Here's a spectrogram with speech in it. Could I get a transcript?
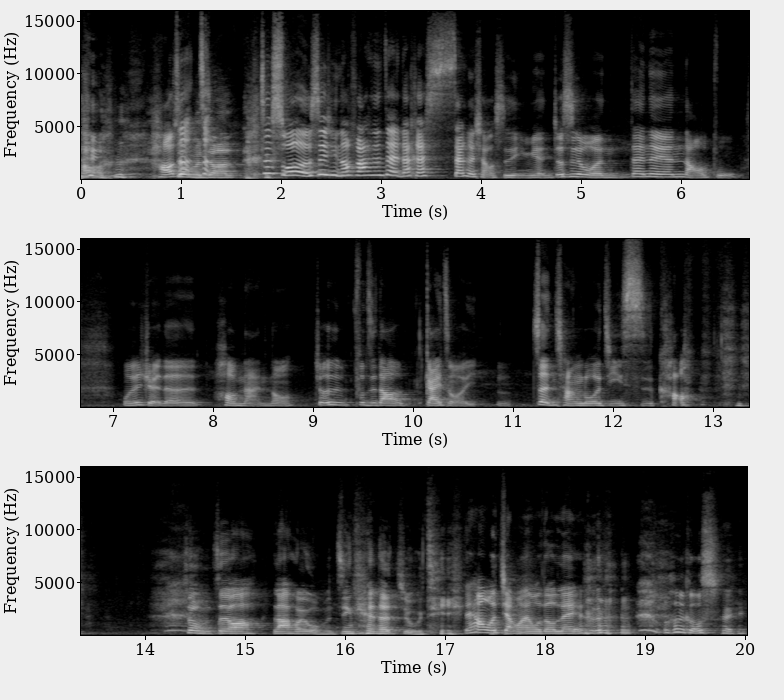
好，好，这这这这所有的事情都发生在大概三个小时里面，就是我在那边脑补，我就觉得好难哦，就是不知道该怎么。正常逻辑思考，所以我们最后要拉回我们今天的主题。等一下我讲完我都累了，我喝口水。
